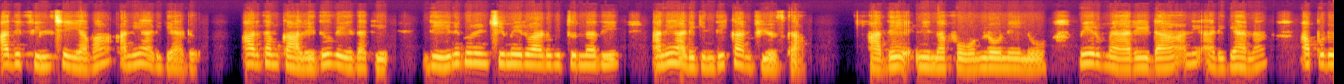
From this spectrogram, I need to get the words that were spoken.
అది ఫిల్ చేయవా? అని అడిగాడు. అర్థం కాలేదు వేదకి. దేని గురించి మీరు అడుగుతున్నది? అని అడిగింది కన్ఫ్యూజ్గా అదే నిన్న ఫోన్లో నేను మీరు మ్యారీడా అని అడిగానా? అప్పుడు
